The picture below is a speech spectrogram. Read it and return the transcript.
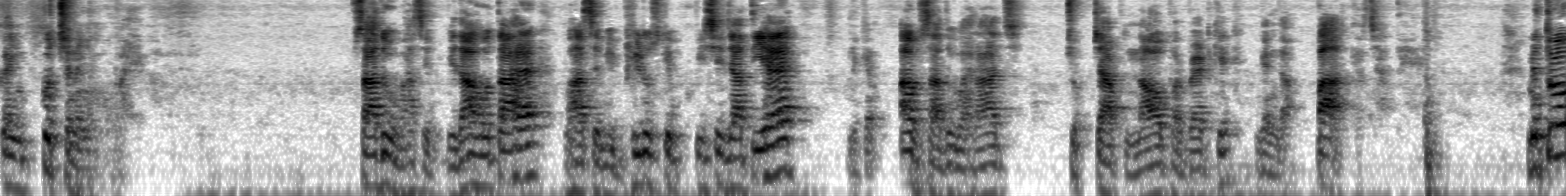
कहीं कुछ नहीं हो पाएगा। साधु वहाँ से विदा होता है, वहाँ से भी भीड़ उसके पीछे जाती है। लेकिन अब साधु महाराज चुपचाप नाव पर बैठ के गंगा पार कर जाते हैं। मित्रों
